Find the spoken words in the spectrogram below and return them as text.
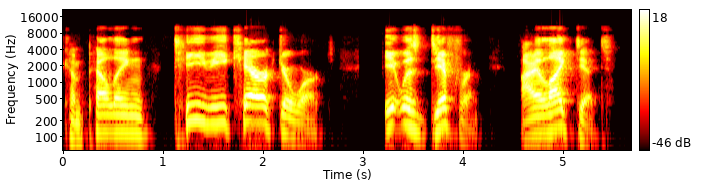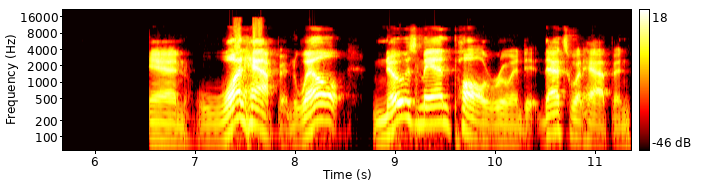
compelling TV character work. It was different. I liked it. And what happened? Well, Noseman Paul ruined it. That's what happened.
